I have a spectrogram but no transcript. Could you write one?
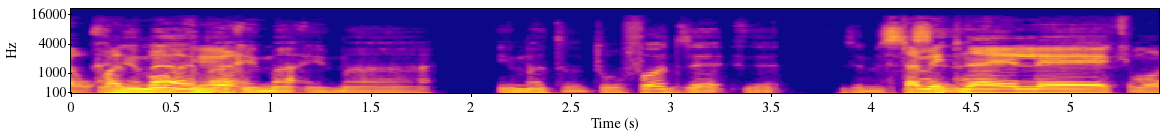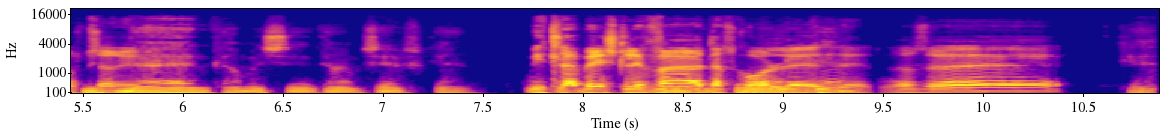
ארוחת אני אומר, עם, בוקר? עם, עם, ה- עם התרופות זה, זה, זה אתה בסדר. מתנהל אה, כמו שצריך. מתנהל כמה ש- כמה שיש, כן, מתלבש לבד, כן, הכל... כן. אה, זה. אז אה, כן.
